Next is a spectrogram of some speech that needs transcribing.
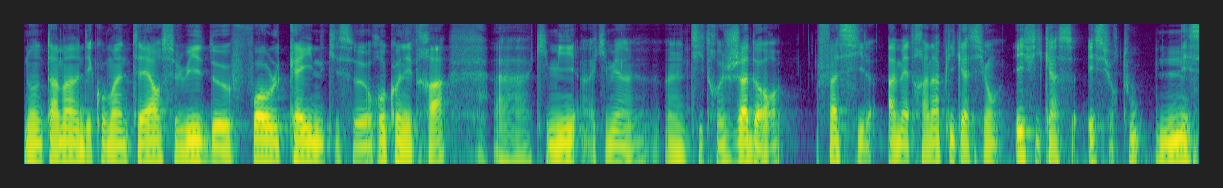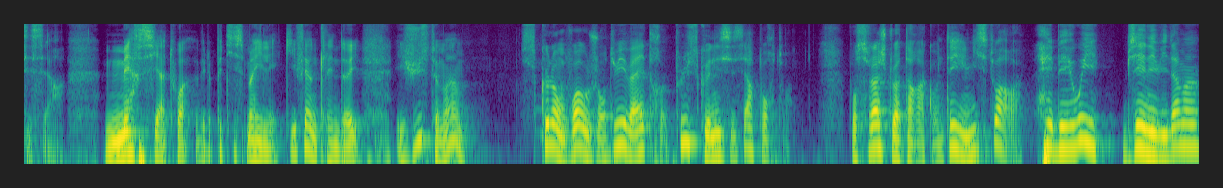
notamment un des commentaires, celui de Fall Kane qui se reconnaîtra, qui met, qui met un titre J'adore facile à mettre en application, efficace et surtout nécessaire. Merci à toi avec le petit smiley qui fait un clin d'œil. Et justement, ce que l'on voit aujourd'hui va être plus que nécessaire pour toi. Pour cela, je dois te raconter une histoire. Eh bien oui, bien évidemment,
